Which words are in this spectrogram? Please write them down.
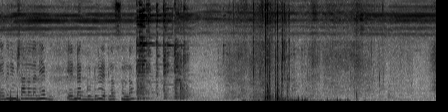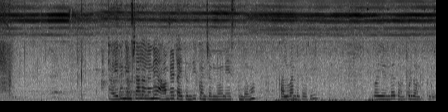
ఐదు నిమిషాలలోనే ఎండకు గుడ్డు ఎట్లా వస్తుందో ఐదు నిమిషాలలోనే ఆమ్లెట్ అవుతుంది కొంచెం నూనె వేసుకుందాము. కలవందుతోటి ఎండ చంపుడు చంపుతుంది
